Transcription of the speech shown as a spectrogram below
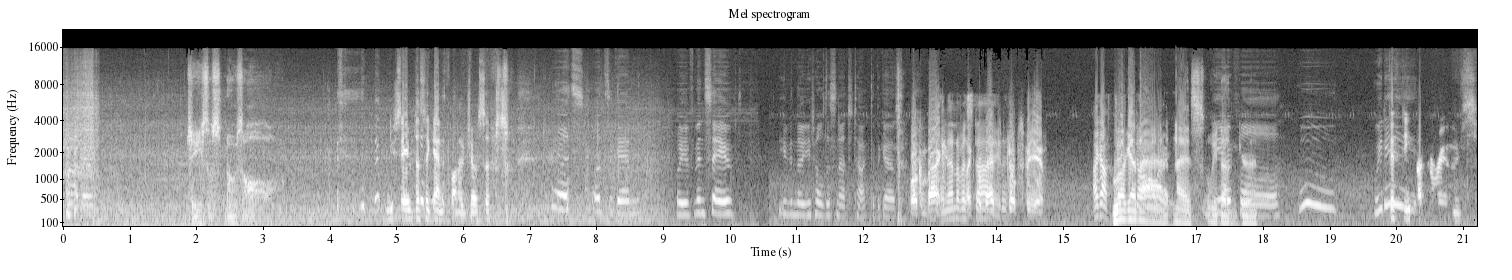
Father. Jesus knows all. You saved us again, Father Joseph. Yes, once again, we have been saved, even though you told us not to talk to the ghost. Welcome back. And none of us I've prepared died. some jobs for you. I got. Look at $50. that. Nice. We done good. Woo. We did Fifty it. buckaroos.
